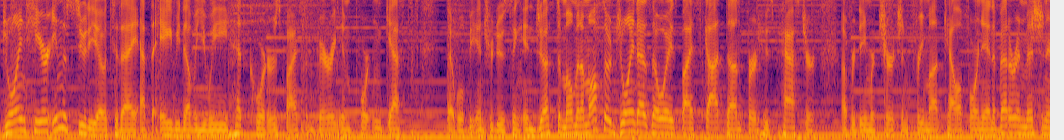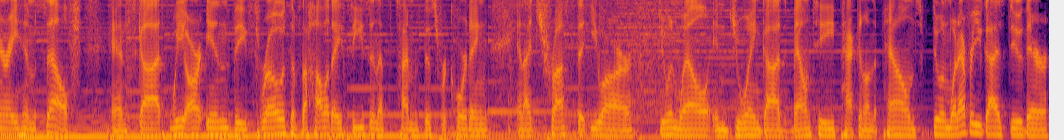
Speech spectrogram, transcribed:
joined here in the studio today at the ABWE headquarters by some very important guests that we'll be introducing in just a moment. I'm also joined, as always, by Scott Dunford, who's pastor of Redeemer Church in Fremont, California, and a veteran missionary himself. And Scott, we are in the throes of the holiday season at the time of this recording, and I trust that you are doing well, enjoying God's bounty, packing on the pounds, doing whatever you guys do there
